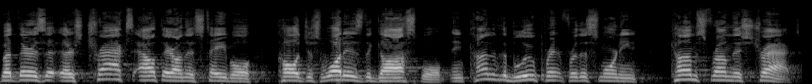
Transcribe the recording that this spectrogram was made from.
but there's, a, there's tracts out there on this table called just What is the Gospel? And kind of the blueprint for this morning comes from this tract.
